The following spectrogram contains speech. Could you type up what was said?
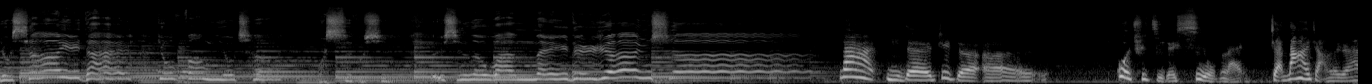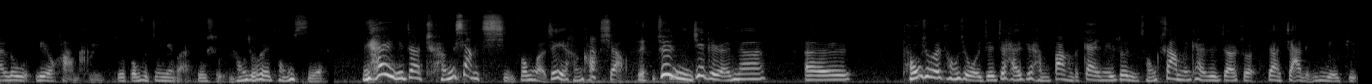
有下一代，有房有车，我是不是履行了完美的人生？那你的这个呃，过去几个戏我们来讲，当然讲了仁爱路六号嘛，就国父纪念馆故事，同学会同学。你还有一个叫丞相起风了，这也很好笑。对，就是你这个人呢，呃，同学会同学，我觉得这还是很棒的概念。说你从上面看就知道说要加的音乐剧，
